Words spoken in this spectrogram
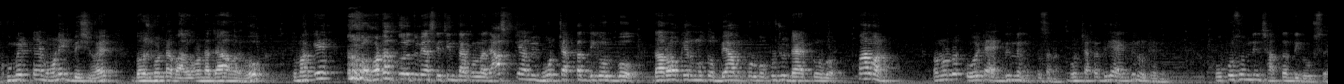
ঘুমের টাইম অনেক বেশি হয়, দশ ঘণ্টা, বারো ঘণ্টা, যা হয় হোক, তোমাকে হঠাৎ করে তুমি আজকে চিন্তা করলা যে, আজকে আমি ভোর চারটার দিকে উঠবো, দা রকের মতো ব্যায়াম করব, প্রচুর ডায়েট করব। পারবা না। কারণ ওটা ওইটা একদিনে করতেছে না। ভোর চারটার দিকে একদিন উঠেনি ও প্রথম দিন সাতটার দিকে উঠছে।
